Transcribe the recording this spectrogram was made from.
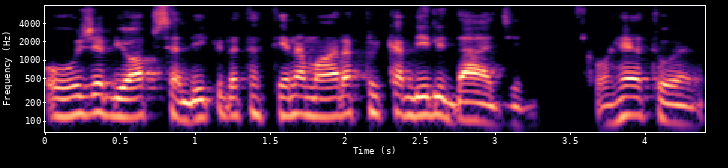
hoje a biópsia líquida está tendo a maior aplicabilidade. Correto, Ana?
